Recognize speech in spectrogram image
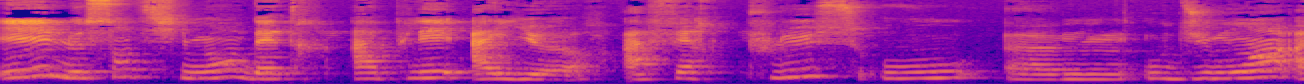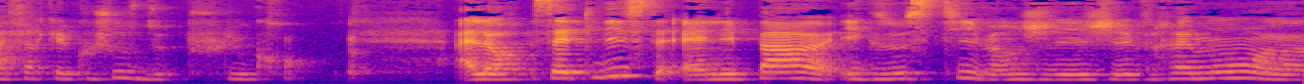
et le sentiment d'être appelé ailleurs, à faire plus ou, euh, du moins à faire quelque chose de plus grand. Alors cette liste, elle n'est pas exhaustive, hein. j'ai vraiment euh,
